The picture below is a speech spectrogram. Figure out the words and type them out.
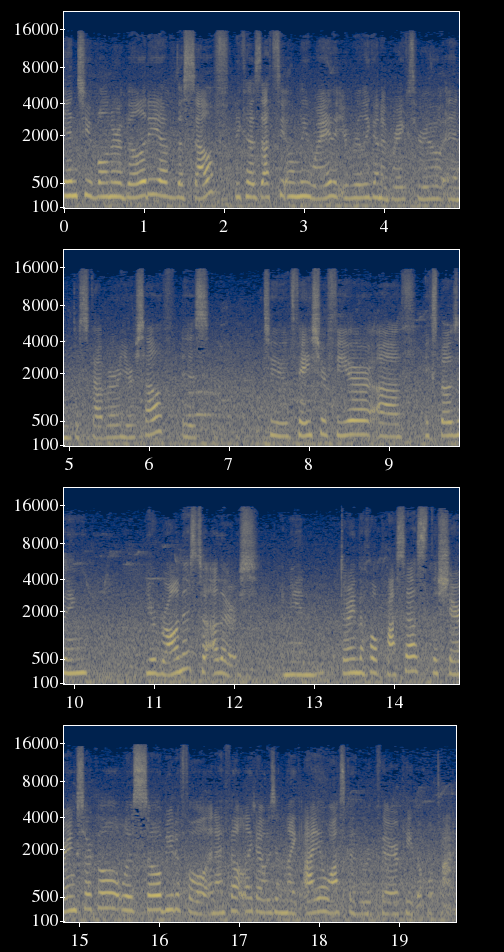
into vulnerability of the self because that's the only way that you're really going to break through and discover yourself is to face your fear of exposing your rawness to others. I mean, during the whole process, the sharing circle was so beautiful, and I felt like I was in like ayahuasca group therapy the whole time.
